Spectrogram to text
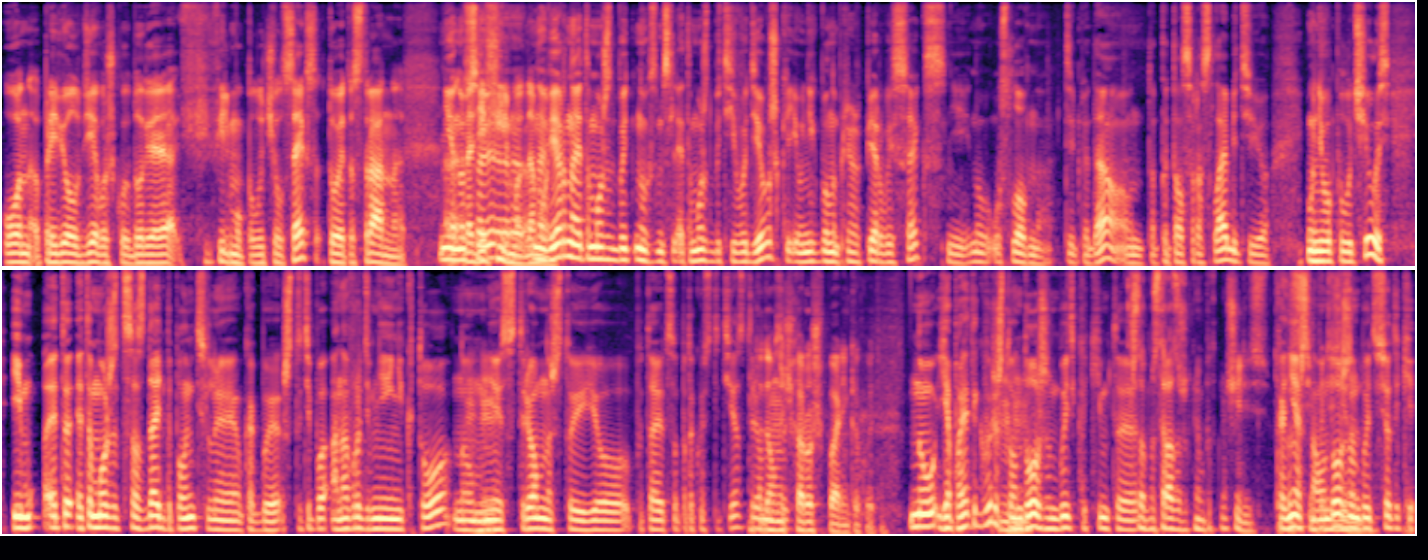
он привел девушку и благодаря фи- фильму получил секс, то это странно. Не, ну, ради фильма домой. наверное, это может быть, ну, в смысле, это может быть его девушка, и у них был, например, первый секс с ней, ну, условно, типа, да, он пытался расслабить ее, у него получилось, и это, это может создать дополнительное, как бы, что, типа, она вроде мне и никто, но Мгм. мне стрёмно, что ее пытаются по такой статье Тогда стрёмно. он за- очень хороший парень какой-то. Ну, я про это говорю, что он Мгм. должен быть каким-то... Чтобы мы сразу же к нему подключились. Конечно, он должен быть все-таки,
